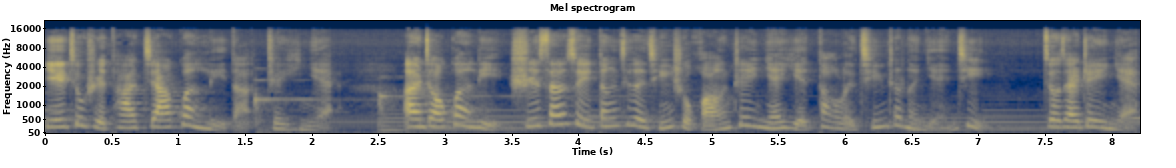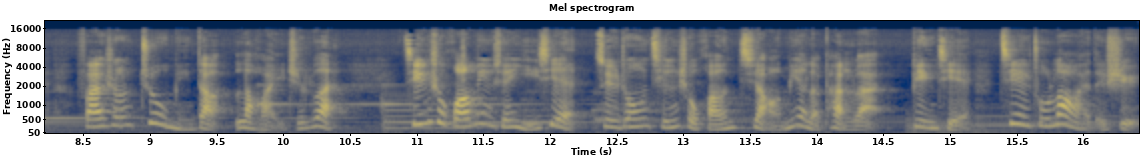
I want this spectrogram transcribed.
也就是他加冠礼的这一年。按照惯例，十三岁登基的秦始皇这一年也到了亲政的年纪。就在这一年，发生著名的嫪毐之乱，秦始皇命悬一线，最终秦始皇剿灭了叛乱，并且借助嫪毐的事，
